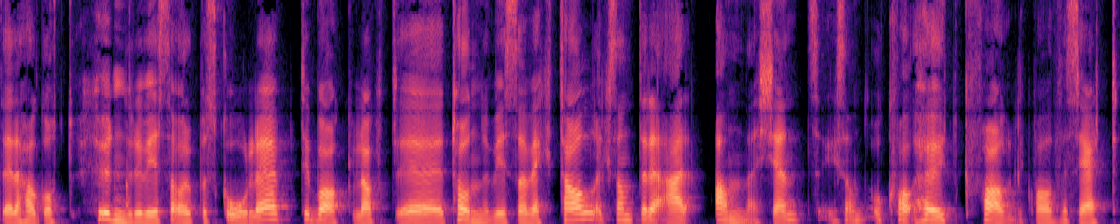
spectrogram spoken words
Dere har gått hundrevis av år på skole, tilbakelagt eh, tonnevis av vekttall. Dere er anerkjent og høyt faglig kvalifisert.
